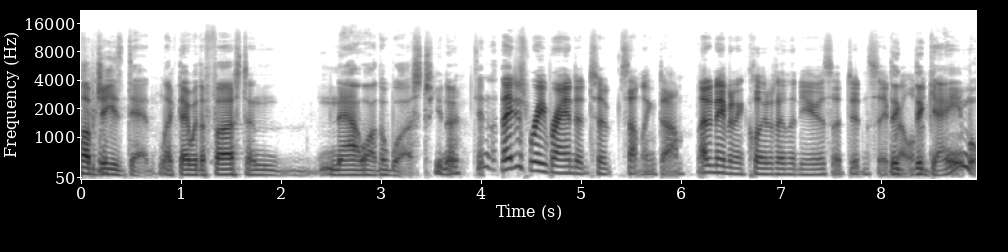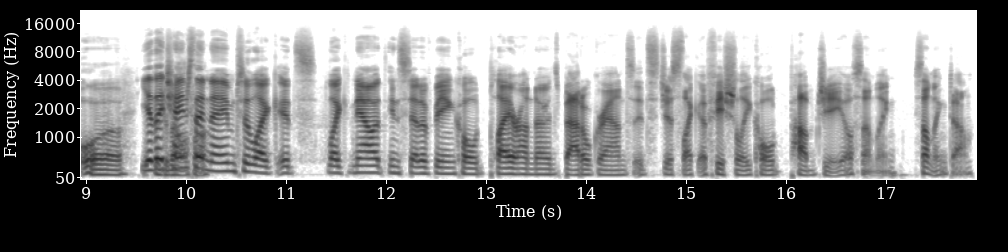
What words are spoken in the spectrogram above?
PUBG is dead. Like they were the first, and now are the worst. You know, Didn't they just rebranded to something dumb? I didn't even include it in the news. It didn't seem the, relevant. the game or yeah, the they changed their name to like it's like now it, instead of being called Player Unknown's Battlegrounds, it's just like officially called PUBG or something, something dumb.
